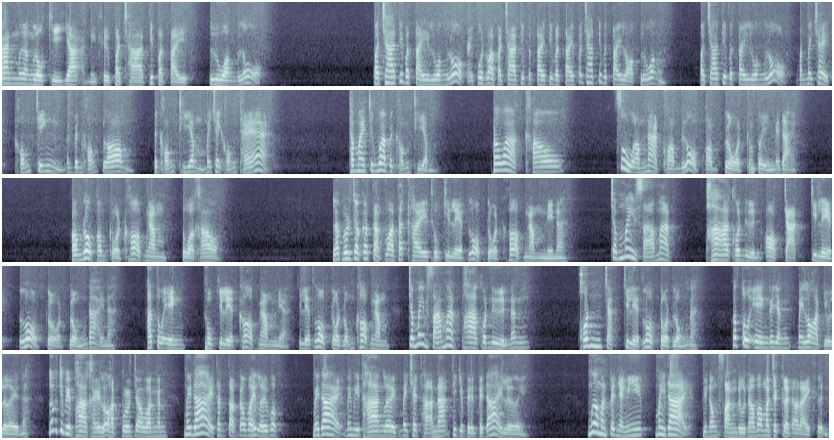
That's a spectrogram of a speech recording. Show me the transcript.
การเมืองโลกียะนี่คือประชาธิปไตยลวงโลก ประชาธิปไตยลวงโลกไอ้พูดว่าประชาธิปไตยธิปไตย ประชาธิปไตยหลอกลวง ประชาธิปไตยลวงโลก มันไม่ใช่ของจริง มันเป็นของปลอม เป็นของเทียม ไม่ใช่ของแท้ทำไมจึงว่าเป็นของเทียม เพราะว่าเขาสู้อำนาจความโลภความโกรธของตัวเองไม่ได้ ความโลภความโกรธครอบงำตัวเขา แล้วพระเจ้าก็ตรัสว่าถ้าใครถูกกิเลสโลภโกรธครอบงำนี่นะ จะไม่สามารถพาคนอื่นออกจากกิเลสโลภโกรธหลงได้นะ ถ้าตัวเองถูกกิเลสครอบงำเนี่ย กิเลสโลภโกรธหลงครอบงำจะไม่สามารถพาคนอื่นนั้น พ้นจากกิเลสโลภโกรธหลงนะก็ตัวเองก็ยังไม่รอดอยู่เลยนะแล้วมันจะไปพาใครรอดพระเจ้าว่างั้น ไม่ได้ท่านตรัสเอาไว้เลยว่า ไม่ได้ไม่มีทางเลย ไม่ใช่ฐานะที่จะเป็นไปได้เลย เมื่อมันเป็นอย่างนี้ไม่ได้พี่น้องฟังดูนะว่ามันจะเกิดอะไรขึ้น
